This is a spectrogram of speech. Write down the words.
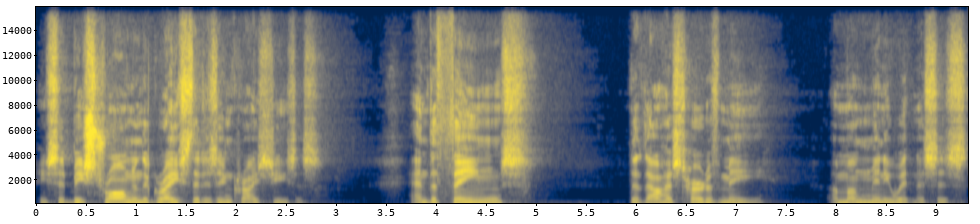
He said, Be strong in the grace that is in Christ Jesus. And the things that thou hast heard of me among many witnesses,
